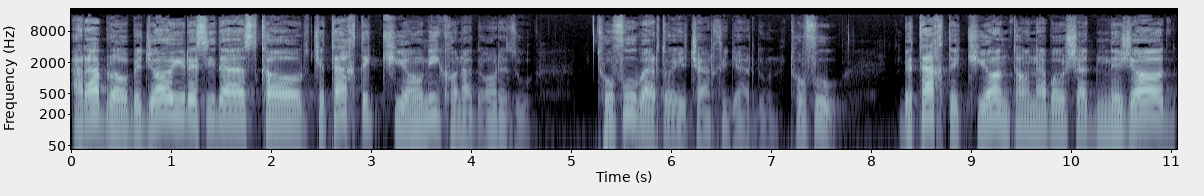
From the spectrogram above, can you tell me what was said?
عرب را به جایی رسیده است کار که تخت کیانی کند آرزو. توفو بر تو ای چرخ گردون توفو. به تخت کیان تا نباشد نژاد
